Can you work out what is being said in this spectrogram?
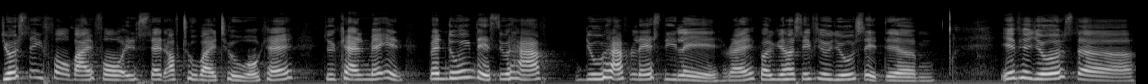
using 4 by 4 instead of 2 by 2, okay? You can make it, when doing this, you have, you have less delay, right? But because if you use it, um, if you use the,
